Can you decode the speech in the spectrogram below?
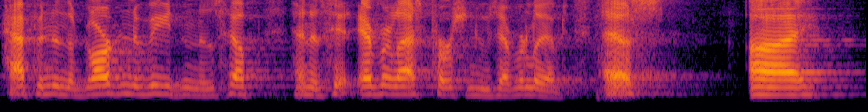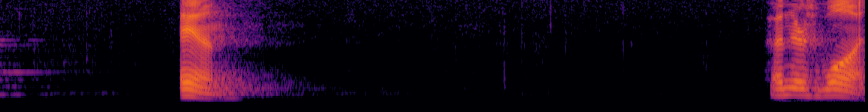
happened in the Garden of Eden and has, helped, and has hit every last person who's ever lived. S-I-N. And there's one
